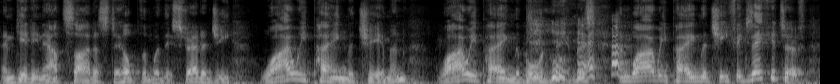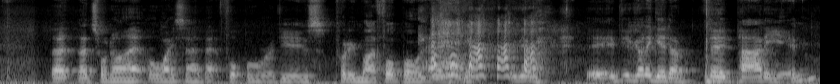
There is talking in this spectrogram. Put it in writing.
and getting outsiders to help them with their strategy, why are we paying the chairman? Why are we paying the board members? and why are we paying the chief executive? That, that's what I always say about football reviews, putting my football hat on. if, you, if you've got to get a third party in,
